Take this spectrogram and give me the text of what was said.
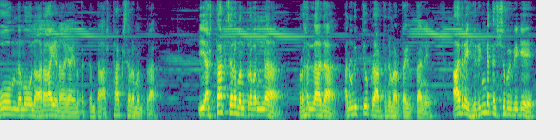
ಓಂ ನಮೋ ನಾರಾಯಣಾಯ ಎನ್ನತಕ್ಕಂಥ ಅಷ್ಟಾಕ್ಷರ ಮಂತ್ರ. ಈ ಅಷ್ಟಾಕ್ಷರ ಮಂತ್ರವನ್ನ ಪ್ರಹ್ಲಾದ ಅನುನಿತ್ಯವೂ ಪ್ರಾರ್ಥನೆ ಮಾಡ್ತಾ ಇರ್ತಾನೆ. ಆದರೆ ಹಿರಣ್ಯ ಕಶ್ಯಪುವಿಗೆ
